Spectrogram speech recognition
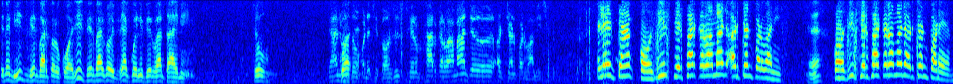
એટલે બીજ ફેરફાર કરો કોઈ ફેરફાર કરો કોઈની ફેરફાર થાય નહીં. શું? ત્યાં જ વાંધો પડે છે કોઝિસ ફેરફાર કરવામાં જ અડચણ પડવાની છે. એટલે ત્યાં કોઝિસ ફેરફાર કરવામાં જ અડચણ પડવાની હે? કોઝિસ ફેરફાર કરવામાં જ અડચણ પડે એમ.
